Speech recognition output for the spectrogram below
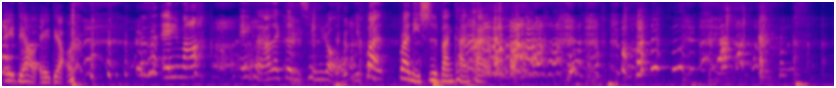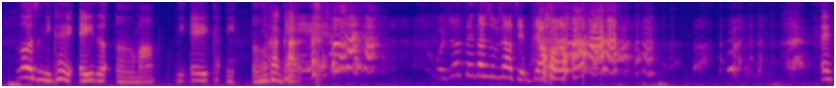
A 掉 A 掉。这是 A 吗？A 可能要再更轻柔，你不然不然你示范看看。Lois，你可以 A 的嗯吗？你 A 看你嗯看看，我觉得这段是不是要剪掉了？哎、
